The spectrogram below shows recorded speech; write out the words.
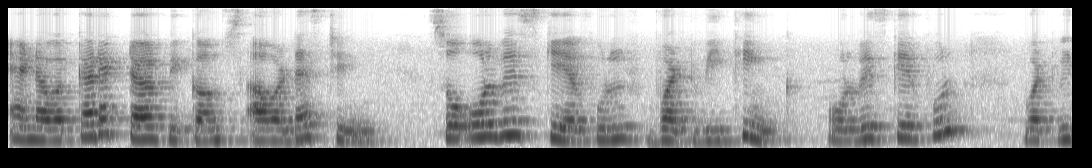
and our character becomes our destiny so always careful what we think always careful what we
